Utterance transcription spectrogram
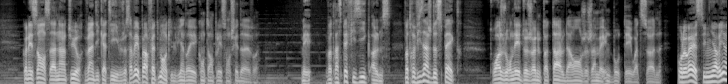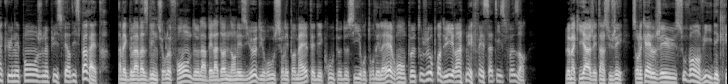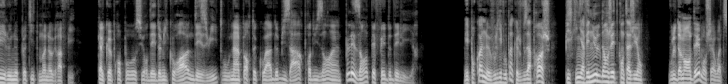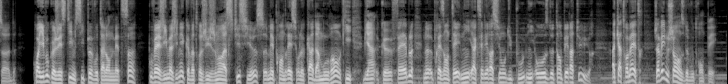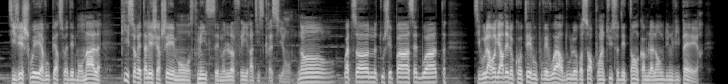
Connaissance à nature vindicative, je savais parfaitement qu'il viendrait contempler son chef-d'œuvre. Mais votre aspect physique, Holmes, votre visage de spectre. Trois journées de jeûne total n'arrangent jamais une beauté, Watson. Pour le reste, il n'y a rien qu'une éponge ne puisse faire disparaître. Avec de la vaseline sur le front, de la belladone dans les yeux, du rouge sur les pommettes et des croûtes de cire autour des lèvres, on peut toujours produire un effet satisfaisant. Le maquillage est un sujet sur lequel j'ai eu souvent envie d'écrire une petite monographie. Quelques propos sur des demi-couronnes, des huîtres ou n'importe quoi de bizarre produisant un plaisant effet de délire. Mais pourquoi ne vouliez-vous pas que je vous approche, puisqu'il n'y avait nul danger de contagion? Vous le demandez, mon cher Watson. Croyez-vous que j'estime si peu vos talents de médecin? Pouvais-je imaginer que votre jugement astucieux se méprendrait sur le cas d'un mourant qui, bien que faible, ne présentait ni accélération du pouls ni hausse de température? À quatre mètres, j'avais une chance de vous tromper. Si j'échouais à vous persuader de mon mal, qui serait allé chercher mon Smith et me l'offrir à discrétion? Non, Watson, ne touchez pas à cette boîte. Si vous la regardez de côté, vous pouvez voir d'où le ressort pointu se détend comme la langue d'une vipère.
